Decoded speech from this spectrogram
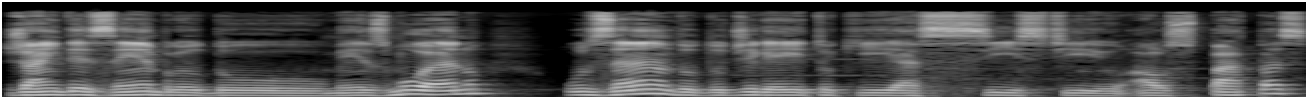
Já em dezembro do mesmo ano, usando do direito que assiste aos papas,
